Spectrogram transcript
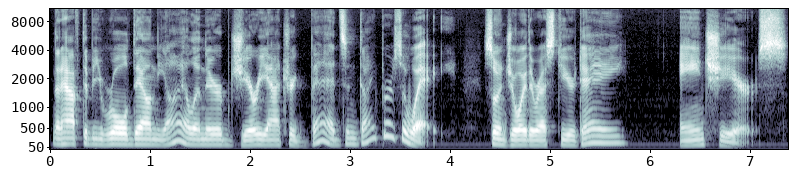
that have to be rolled down the aisle in their geriatric beds and diapers away. So enjoy the rest of your day, and cheers.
